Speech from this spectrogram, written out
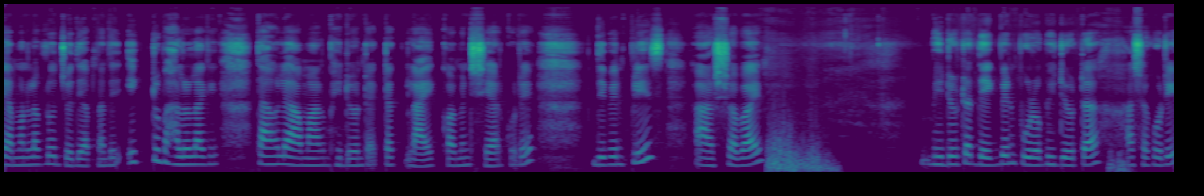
কেমন লাগল যদি আপনাদের একটু ভালো লাগে, তাহলে আমার ভিডিওটা একটা লাইক কমেন্ট শেয়ার করে দিবেন প্লিজ আর সবাই ভিডিওটা দেখবেন, পুরো ভিডিওটা। আশা করি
